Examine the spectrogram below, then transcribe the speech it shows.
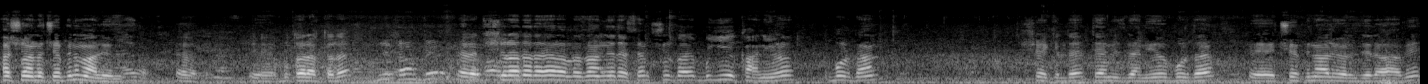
Ha şu anda çöpünü mü alıyorsunuz? Evet. Evet. Ee, bu tarafta da. Yıkandı, Evet çöp şurada da herhalde zannedersem şurada bu yıkanıyor. Buradan şu şekilde temizleniyor. Burada e, çöpünü alıyoruz dedi abi.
